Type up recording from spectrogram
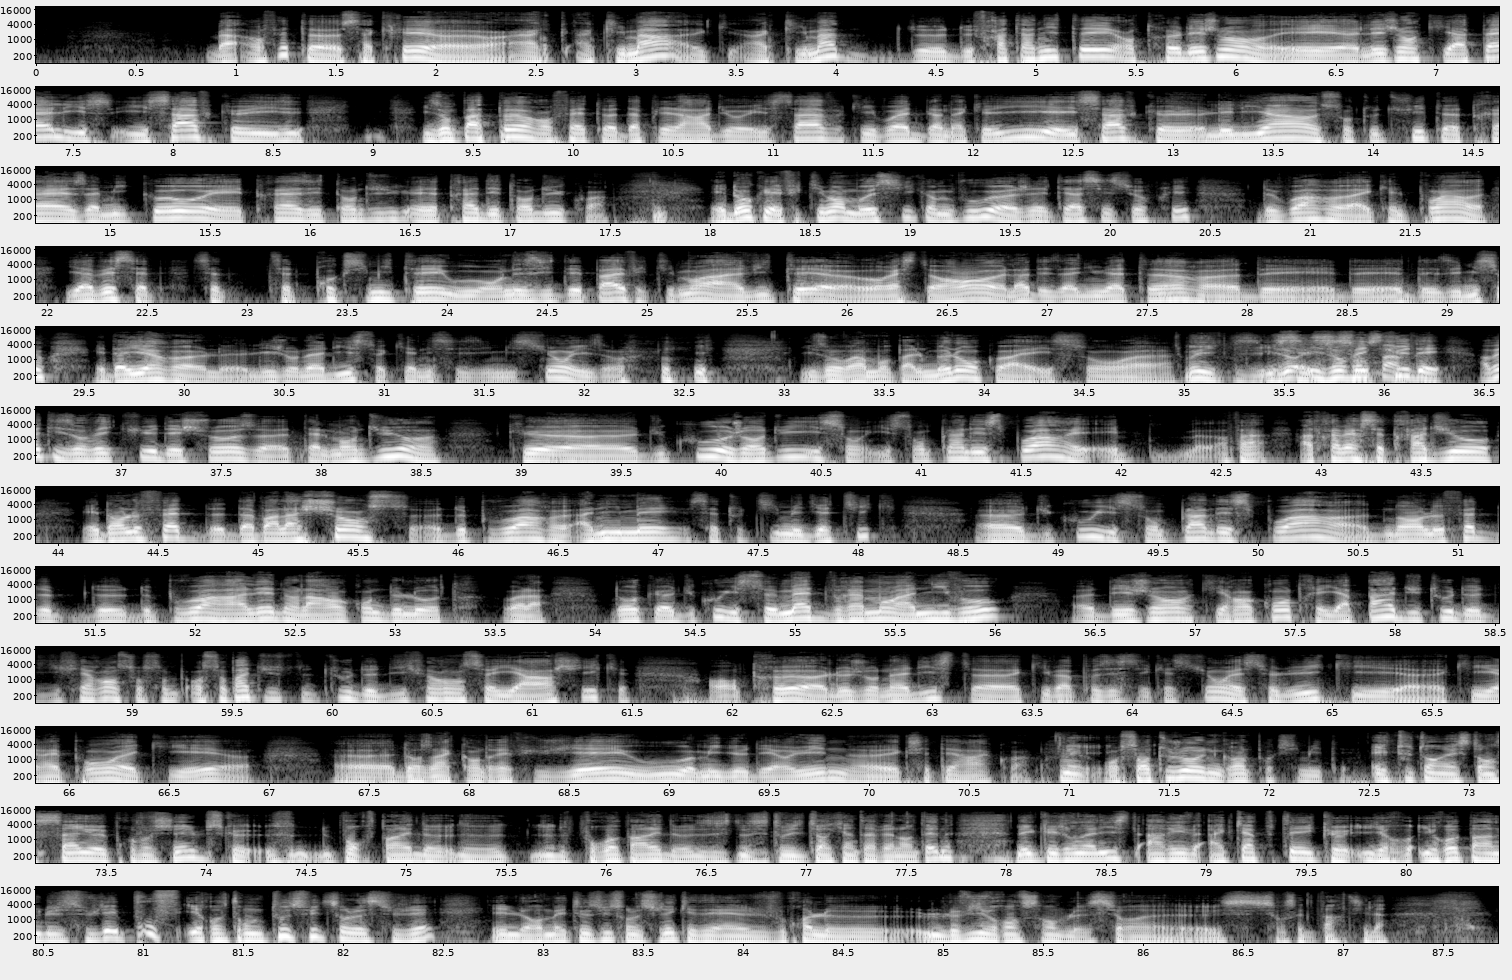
Bah, en fait, euh, ça crée euh, un, climat, un climat de, de, fraternité entre les gens. Et les gens qui appellent, ils, ils savent qu'ils ils n'ont pas peur en fait d'appeler la radio. Ils savent qu'ils vont être bien accueillis et ils savent que les liens sont tout de suite très amicaux et très étendus, et très détendus quoi. Et donc effectivement, moi aussi comme vous, euh, j'ai été assez surpris de voir à quel point il y avait cette, cette cette proximité où on n'hésitait pas effectivement à inviter au restaurant l'un des animateurs des, des, des, émissions. Et d'ailleurs, les journalistes qui animent ces émissions, ils ont ils ont vraiment pas le melon quoi. Ils sont oui, ils ont ils ont vécu des en fait ils ont vécu des choses tellement dures que euh, du coup aujourd'hui ils sont ils sont pleins d'espoir et, enfin à travers cette radio et dans le fait d'avoir la chance de pouvoir euh, animer cet outil médiatique euh, du coup ils sont pleins d'espoir dans le fait de, de, de, pouvoir aller dans la rencontre de l'autre. Voilà. Donc euh, du coup ils se mettent vraiment à niveau euh, des gens qui rencontrent et il n'y a pas du tout de différence, on ne sent pas du tout de différence hiérarchique entre le journaliste qui va poser ses questions et celui qui, qui y répond et qui est euh, dans un camp de réfugiés ou au milieu des ruines, euh, etc. Quoi. On sent toujours une grande proximité. Et tout en restant sérieux et professionnel, puisque pour parler de, de, de pour reparler de, de, cet auditeur qui intervient à l'antenne, dès que les journalistes arrivent à capter qu'ils il reparlent du sujet, pouf, ils retombent tout de suite sur le sujet et ils le remettent tout de suite sur le sujet qui était, je crois, le, le vivre ensemble sur euh, sur cette partie-là.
